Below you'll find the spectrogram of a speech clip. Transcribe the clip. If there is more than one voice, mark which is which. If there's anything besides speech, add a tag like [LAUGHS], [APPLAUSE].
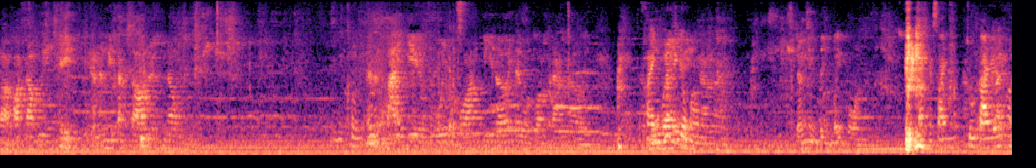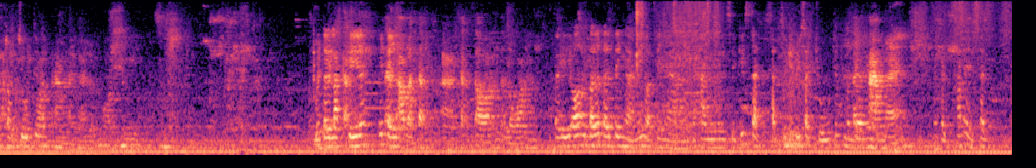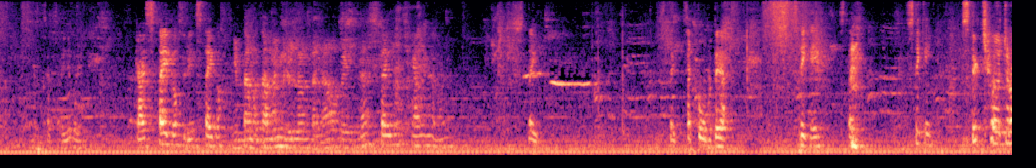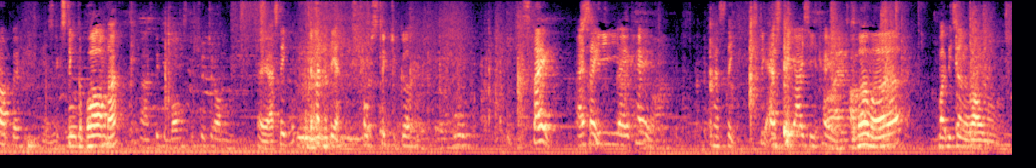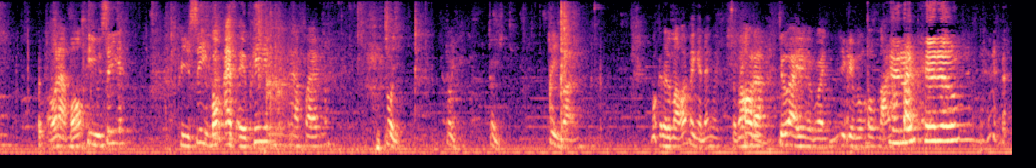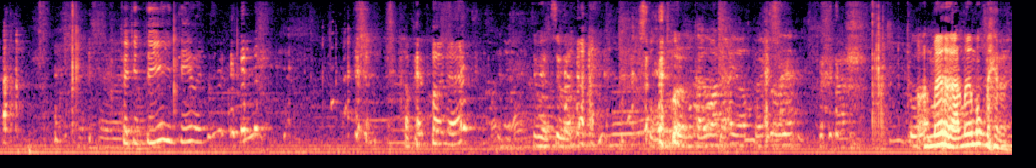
Speaker 1: bà hoạt động nguyên
Speaker 2: khí là nó nguyên tắc so nó đâu.
Speaker 3: Đến mai chiều tôi một con kia tới tới
Speaker 2: một con đang rồi xanh cái vô màu chẳng nhìn tình bảy còn, cái
Speaker 1: xanh chu tay á trong chu
Speaker 2: chứ bữa tới lắc kia
Speaker 1: bữa
Speaker 2: tới tao là tắc tắc to nó là loãng tới tới tới tên nhà nếu là tên nhà hay sẽ kích sạch sạch sẽ kích sạch chú chứ mình đây. កាយ steak ក៏សេរី steak ក៏
Speaker 1: ខ្ញុំទៅមកតាមវិញលឺឡើងតែណោពេល
Speaker 2: ណា steak ឆ្ងាញ់ណាស់ steak steak សាច់គោប្រទេស
Speaker 4: stick អី
Speaker 2: steak
Speaker 4: stick អី
Speaker 2: stick ឈើច្រត់ទេ
Speaker 4: stick ដបងតើ
Speaker 2: អា stick កបង stick ឈើច្រត់
Speaker 4: អីអា stick កាច់ទៅទៀត
Speaker 2: អូ stick chicken steak S T E A K
Speaker 4: ថា stick
Speaker 2: stick S T I C K
Speaker 4: មើលមើលបើ design រងមក
Speaker 2: ổ là bóng PUC á.
Speaker 4: PC bón FAP
Speaker 2: là trời trời trời trời vậy
Speaker 4: một cái đời máu mày ngày đang quay sao bao ra chưa ai được quay đi
Speaker 2: kịp một hôm lại herum herum. [LAUGHS] Phải chín tí chín tí rồi phải phơi đấy.
Speaker 4: Chứ việc sửa cũng vừa một cái quá đấy không? Anh mơ anh
Speaker 2: mơ múc mẹ rồi.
